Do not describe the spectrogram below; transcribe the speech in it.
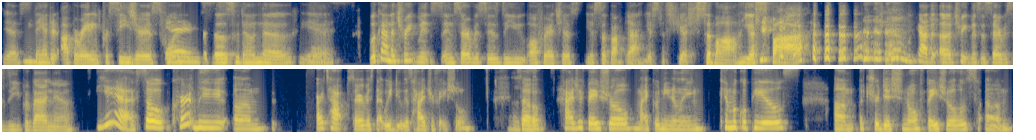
yes mm-hmm. standard operating procedures for, yes. for, those who don't know yes. yes what kind of treatments and services do you offer at your your spa? Yeah, your, your spa, your spa. what kind of uh, treatments and services do you provide now? Yeah, so currently, um, our top service that we do is hydrofacial. Okay. So hydrofacial, microneedling, chemical peels, um, a traditional facials, um,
